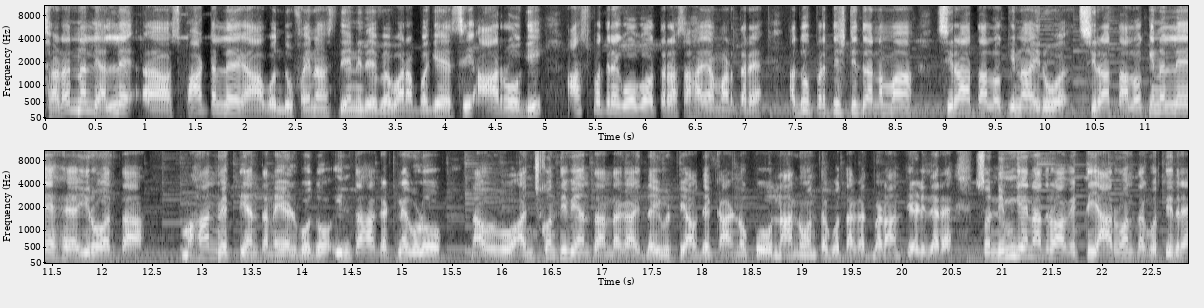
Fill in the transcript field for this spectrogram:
ಸಡನ್ನಲ್ಲಿ ಅಲ್ಲೇ ಸ್ಪಾಟ್ ಅಲ್ಲೇ ಆ ಒಂದು ಫೈನಾನ್ಸ್ ಏನಿದೆ ವ್ಯವಹಾರ ಬಗೆಹರಿಸಿ ಆ ರೋಗಿ ಆಸ್ಪತ್ರೆಗೆ ಹೋಗೋ ಥರ ಸಹಾಯ ಮಾಡ್ತಾರೆ. ಅದು ಪ್ರತಿಷ್ಠಿತ ನಮ್ಮ ಸಿರಾ ತಾಲೂಕಿನ ಇರುವ ಸಿರಾ ತಾಲೂಕಿನಲ್ಲೇ ಇರುವಂಥ ಮಹಾನ್ ವ್ಯಕ್ತಿ ಅಂತಾನೆ ಹೇಳ್ಬೋದು. ಇಂತಹ ಘಟನೆಗಳು ನಾವು ಹಂಚ್ಕೊಂತೀವಿ ಅಂತ ಅಂದಾಗ ದಯವಿಟ್ಟು ಯಾವುದೇ ಕಾರಣಕ್ಕೂ ನಾನು ಅಂತ ಗೊತ್ತಾಗೋದು ಬೇಡ ಅಂತ ಹೇಳಿದ್ದಾರೆ. ಸೊ ನಿಮ್ಗೇನಾದ್ರೂ ಆ ವ್ಯಕ್ತಿ ಯಾರು ಅಂತ ಗೊತ್ತಿದ್ರೆ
